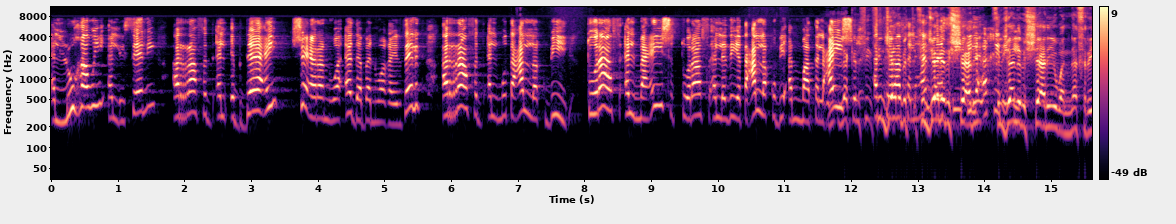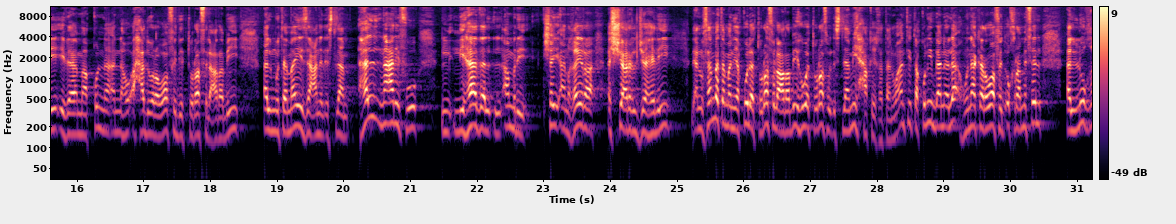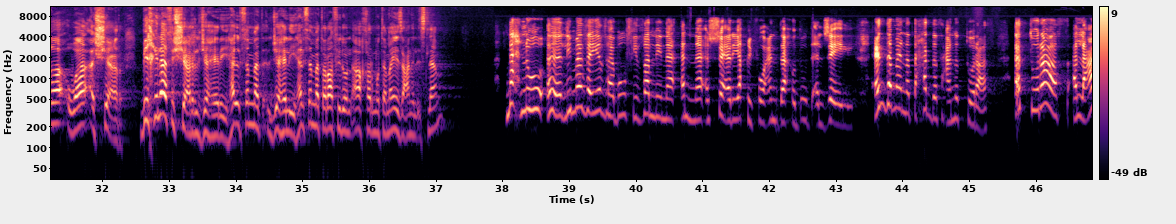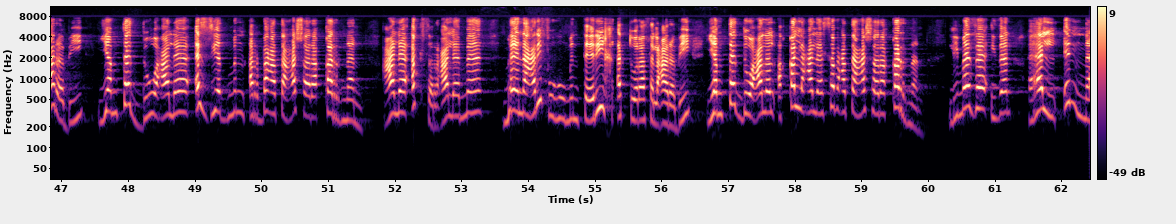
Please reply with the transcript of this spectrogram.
اللغوي اللساني الرافد الإبداعي شعرا وادبا وغير ذلك الرافد المتعلق بتراث المعيش التراث الذي يتعلق بأنماط العيش لكن في, في الجانب في الجانب الشعري في الجانب الشعري والنثري إذا ما قلنا أنه أحد روافد التراث العربي المتميزه عن الإسلام هل نعرف لهذا الأمر شيئا غير الشعر الجاهلي؟ لأنه ثمة من يقول التراث العربي هو التراث الإسلامي حقيقة وأنت تقولين بأن لا هناك روافد أخرى مثل اللغة والشعر بخلاف الشعر الجاهلي هل ثمة الجاهلي هل ثمة رافد آخر متميز عن الإسلام؟ نحن آه، لماذا يذهب في ظننا أن الشعر يقف عند حدود الجاهلي عندما نتحدث عن التراث التراث العربي يمتد على أزيد من 14 قرنا على أكثر على ما ما نعرفه من تاريخ التراث العربي يمتد على الأقل على 17 قرنا. لماذا؟ إذا هل إن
